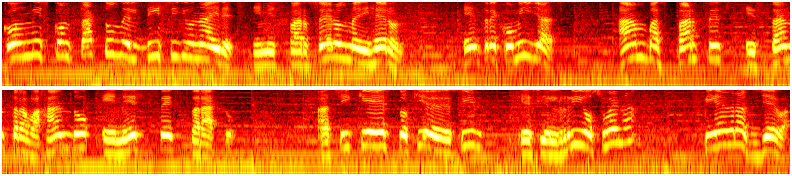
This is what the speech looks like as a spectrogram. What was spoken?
con mis contactos del DC United y mis parceros me dijeron, entre comillas, ambas partes están trabajando en este trato. Así que esto quiere decir que si el río suena, piedras lleva.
